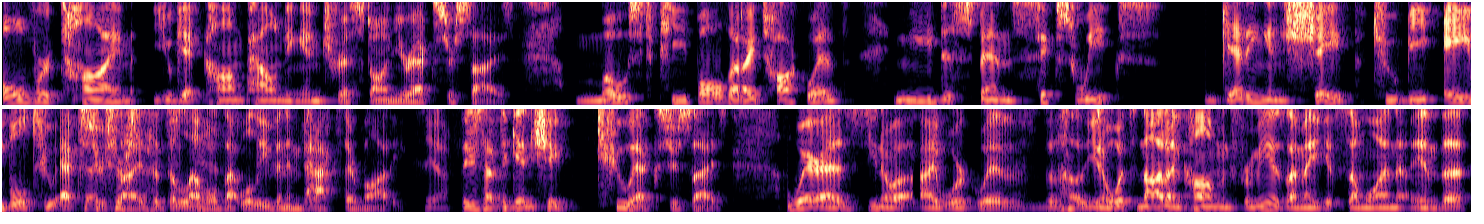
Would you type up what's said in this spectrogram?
Over time, you get compounding interest on your exercise most people that I talk with need to spend six weeks getting in shape to be able to exercise, exercise at the level yeah. that will even impact their body. Yeah. They just have to get in shape to exercise. Whereas, you know, I work with, you know, what's not uncommon for me is I may get someone in the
